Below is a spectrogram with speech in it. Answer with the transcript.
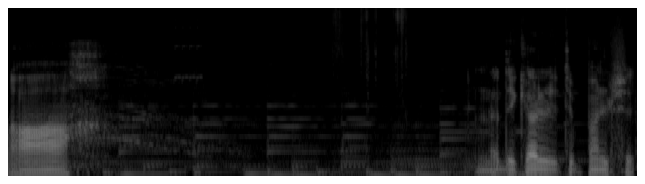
Ah. La décale était mal faite.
